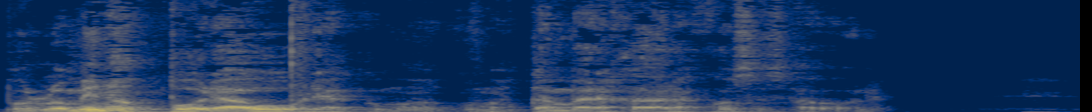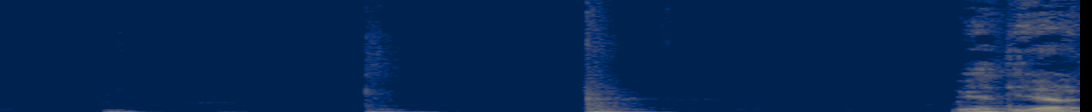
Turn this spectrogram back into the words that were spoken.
Por lo menos por ahora, como, como están barajadas las cosas ahora. Voy a tirar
